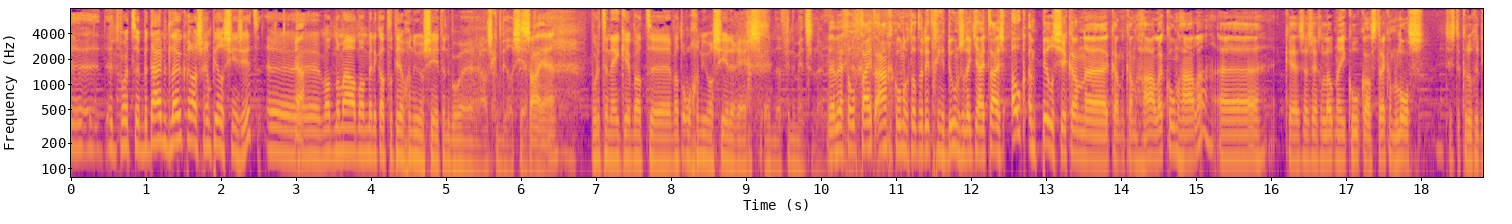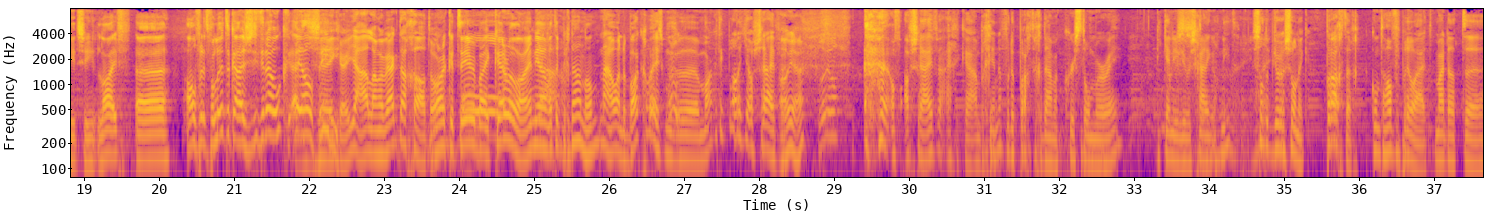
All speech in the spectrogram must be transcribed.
het wordt eh, beduidend leuker als er een pilsje in zit. Eh, Ja. Want normaal dan ben ik altijd heel genuanceerd. Eh, als ik een pilsje heb, Saai hè? Wordt het in één keer wat, eh, wat ongenuanceerder rechts. En dat vinden mensen leuk. We hebben even op tijd aangekondigd dat we dit gingen doen, zodat jij thuis ook een pilsje kan, eh, kan, kan halen, kon halen. Eh, ik zou zeggen, loop naar je koelkast, trek hem los. Het is de kroegeditie live. Eh, Alfred van Luttekhuizen zit hier ook. Hey Alfie. Zeker, ja, lange werkdag gehad hoor. Marketeer bij Caroline. Ja, Ja. wat heb je gedaan dan? Nou, aan de bak geweest. Ik moest een marketingplannetje afschrijven. Oh ja? of afschrijven, eigenlijk aan het beginnen. Voor de prachtige dame Crystal Murray. Die kennen jullie waarschijnlijk nog niet. Stond op Eurosonic. Prachtig. Komt half april uit. Maar dat, eh,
